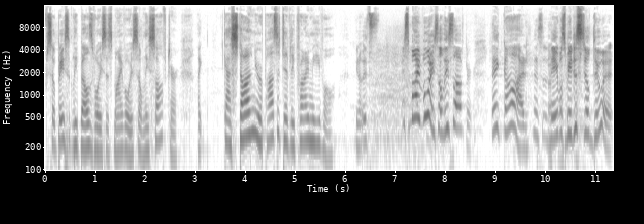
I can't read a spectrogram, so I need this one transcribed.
So basically, Belle's voice is my voice, only softer. Like Gaston, you're positively primeval. You know, it's it's my voice, only softer. Thank God. This enables me to still do it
